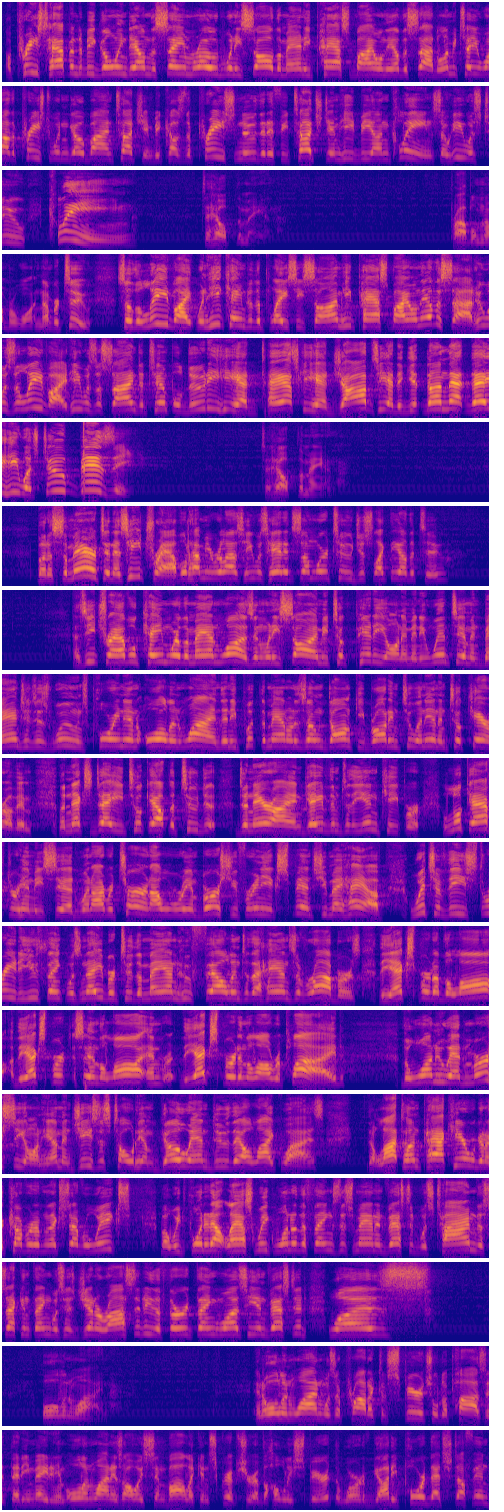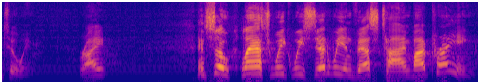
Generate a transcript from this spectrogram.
A priest happened to be going down the same road when he saw the man. He passed by on the other side. Now, let me tell you why the priest wouldn't go by and touch him. Because the priest knew that if he touched him, he'd be unclean. So he was too clean to help the man. Problem number one. Number two, so the Levite, when he came to the place he saw him, he passed by on the other side. Who was the Levite? He was assigned to temple duty. He had tasks, he had jobs, he had to get done that day. He was too busy to help the man. But a Samaritan, as he traveled, how many realize he was headed somewhere too, just like the other two? As he traveled, came where the man was, and when he saw him, he took pity on him, and he went to him and bandaged his wounds, pouring in oil and wine. Then he put the man on his own donkey, brought him to an inn, and took care of him. The next day he took out the two denarii and gave them to the innkeeper. Look after him, he said. When I return, I will reimburse you for any expense you may have. Which of these three do you think was neighbor to the man who fell into the hands of robbers? The expert of the law, the expert in the law, and the expert in the law replied the one who had mercy on him, and Jesus told him, Go and do thou likewise. A lot to unpack here. We're going to cover it over the next several weeks. But we pointed out last week one of the things this man invested was time. The second thing was his generosity. The third thing was he invested was oil and wine. And oil and wine was a product of spiritual deposit that he made in him. Oil and wine is always symbolic in Scripture of the Holy Spirit, the Word of God. He poured that stuff into him, right? And so last week we said we invest time by praying.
